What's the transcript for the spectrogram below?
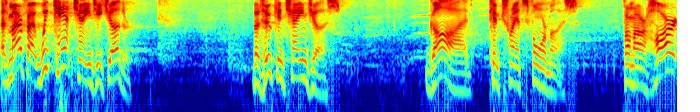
As a matter of fact, we can't change each other. But who can change us? God can transform us. From our heart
